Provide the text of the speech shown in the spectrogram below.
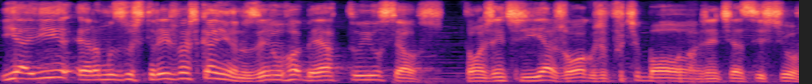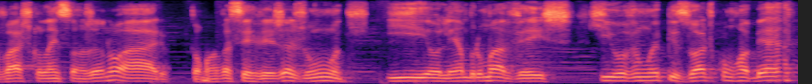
E aí éramos os três vascaínos, eu, o Roberto e o Celso. Então a gente ia a jogos de futebol, a gente assistia o Vasco lá em São Januário, tomava cerveja juntos. E eu lembro uma vez que houve um episódio com o Roberto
